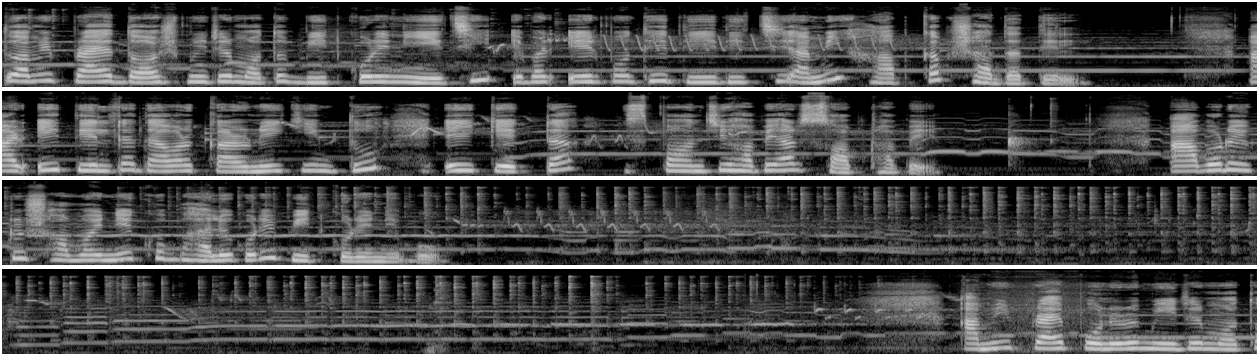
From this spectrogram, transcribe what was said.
তো আমি প্রায় দশ মিনিটের মতো বিট করে নিয়েছি। এবার এর মধ্যে দিয়ে দিচ্ছি আমি হাফ কাপ সাদা তেল। আর এই তেলটা দেওয়ার কারণেই কিন্তু এই কেকটা স্পঞ্জি হবে আর সফট হবে। আবারও একটু সময় নিয়ে খুব ভালো করে বিট করে নেব। আমি প্রায় পনেরো মিনিটের মতো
